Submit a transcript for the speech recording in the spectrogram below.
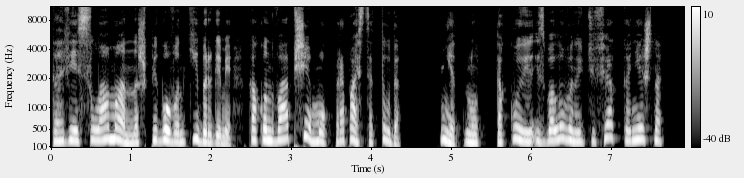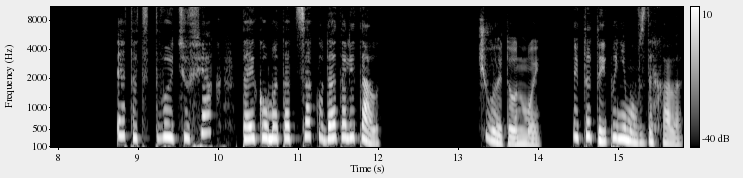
Да весь Ламан нашпигован киборгами, как он вообще мог пропасть оттуда? Нет, ну такой избалованный тюфяк, конечно, этот твой тюфяк тайком от отца куда-то летал. Чего это он мой? Это ты по нему вздыхала.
